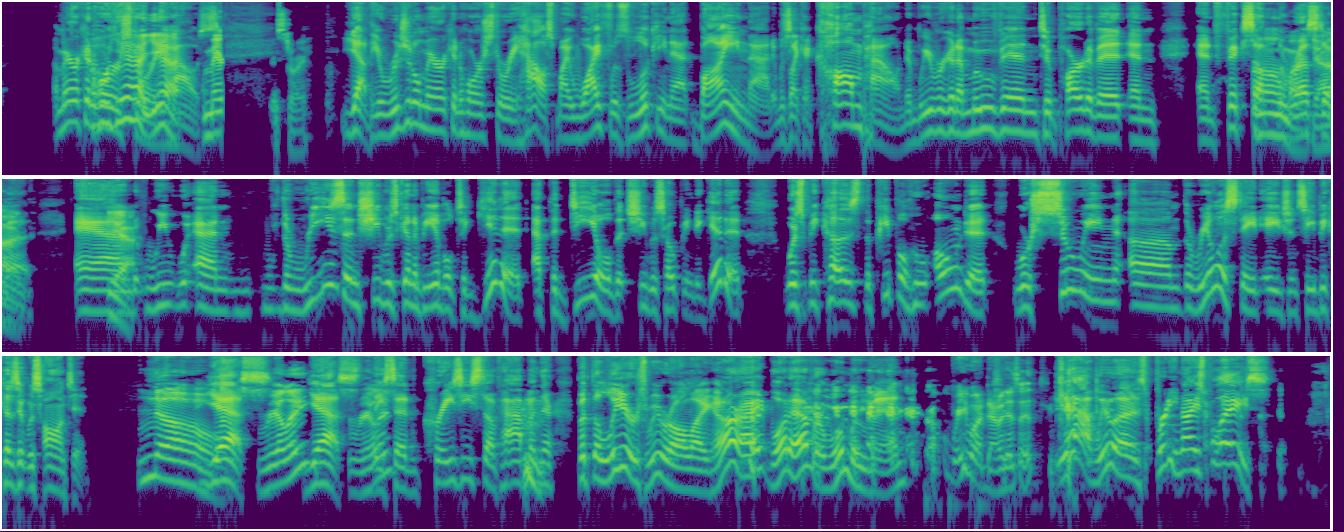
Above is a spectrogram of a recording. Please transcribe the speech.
American oh Horror yeah, Story yeah, house. American story. Yeah, the original American Horror Story house. My wife was looking at buying that. It was like a compound, and we were going to move into part of it and and fix up Oh the rest of it. And we and the reason she was going to be able to get it at the deal that she was hoping to get it was because the people who owned it were suing um, the real estate agency because it was haunted. No, Yes. really, Yes. Really? They said crazy stuff happened there. But the Lehrs, we were all like, all right, whatever, we'll move in. we won't notice it. Yeah, we was it's a pretty nice place.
